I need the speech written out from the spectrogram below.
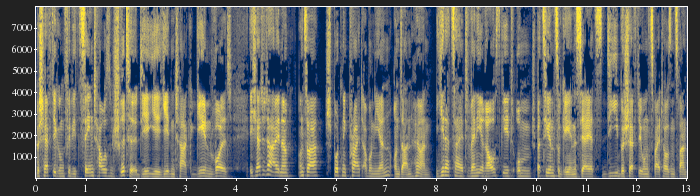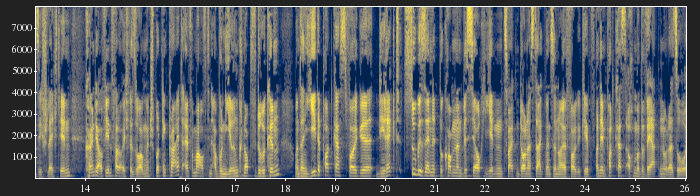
Beschäftigung für die 10.000 Schritte, die ihr jeden Tag gehen wollt. Ich hätte da eine, und zwar Sputnik Pride abonnieren und dann hören. Jederzeit, wenn ihr rausgeht, um spazieren zu gehen, ist ja jetzt die Beschäftigung 2020 schlechthin, könnt ihr auf jeden Fall euch versorgen mit Sputnik Pride. Einfach mal auf den Abonnieren-Knopf drücken und dann jede Podcast-Folge direkt zugesendet bekommen. Dann wisst ihr auch jeden zweiten Donnerstag, wenn es eine neue Folge gibt. Und den Podcast auch immer bewerten oder so,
